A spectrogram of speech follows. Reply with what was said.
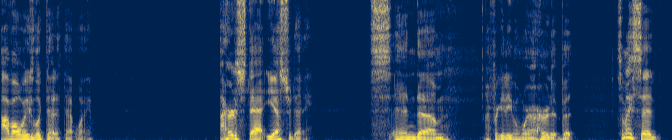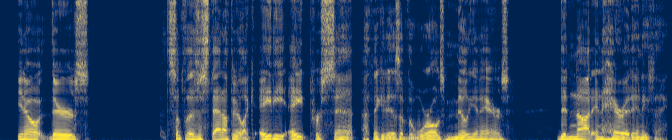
I've always looked at it that way. I heard a stat yesterday, and um, I forget even where I heard it, but somebody said, you know, there's something, there's a stat out there like 88%, I think it is, of the world's millionaires did not inherit anything.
